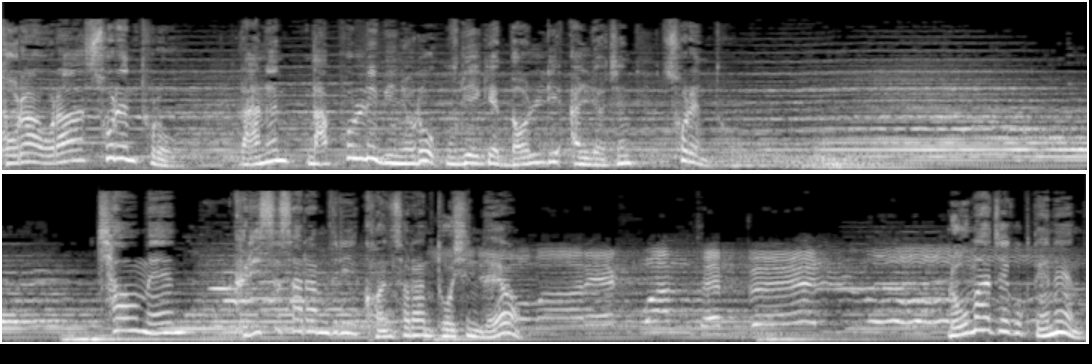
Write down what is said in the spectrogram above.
돌아오라 소렌토로 라는 나폴리 민요로 우리에게 널리 알려진 소렌토. 처음엔 그리스 사람들이 건설한 도시인데요. 로마 제국 때는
